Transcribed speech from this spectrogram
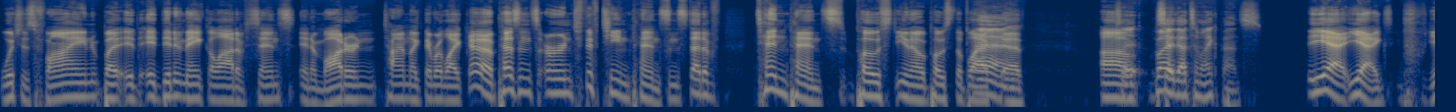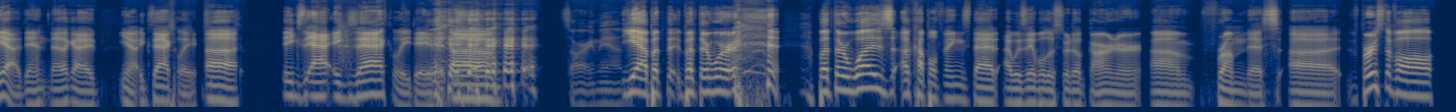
which is fine, but it, it didn't make a lot of sense in a modern time. Like they were like, uh, peasants earned 15 pence instead of 10 pence post, you know, post the Black Yeah. Death. Um, say, but say that to Mike Pence. yeah, yeah, ex- yeah, Dan. That guy. Yeah, exactly. Uh, exa- exactly, David. Um, Sorry, man. yeah, but th- but there were, but there was a couple things that I was able to sort of garner um from this. Uh, first of all,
